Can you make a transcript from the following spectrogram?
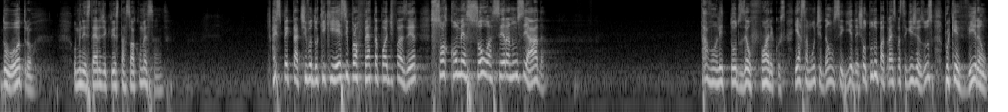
Do outro, o ministério de Cristo está só começando. A expectativa do que, que esse profeta pode fazer só começou a ser anunciada. Estavam ali todos eufóricos e essa multidão seguia, deixou tudo para trás para seguir Jesus, porque viram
